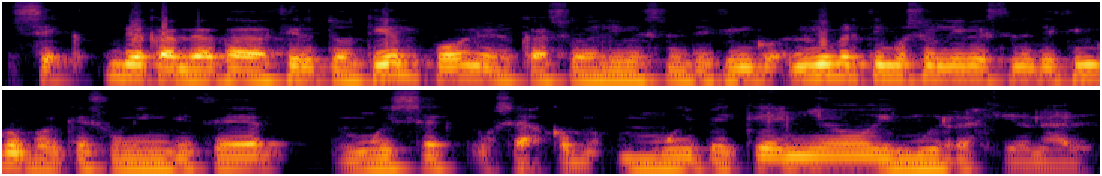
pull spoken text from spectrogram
se cambia cada cierto tiempo, en el caso del IBEX 35. No invertimos en el IBEX 35 porque es un índice muy, o sea, muy pequeño y muy regional.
